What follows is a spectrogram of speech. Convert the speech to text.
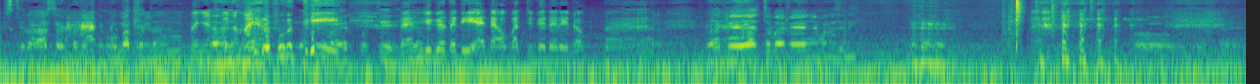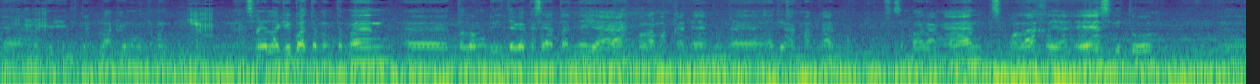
istirahat, dan banyak Istirahat, minum banyak obat ya. minum, Tan? banyak minum air putih. Minum air putih. dan ya. juga tadi ada obat juga dari dokter Mana kayak coba kayaknya mana sini? oh, kayaknya lagi di belakang teman-teman. ya Lagi buat teman-teman eh, tolong dijaga kesehatannya ya. Pola makannya yang benar jangan makan sembarangan di sekolah kayak es gitu. Eh,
